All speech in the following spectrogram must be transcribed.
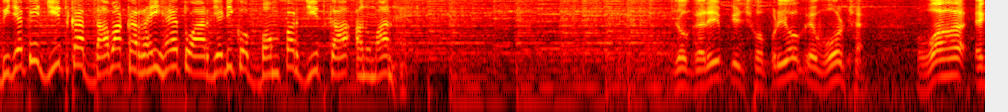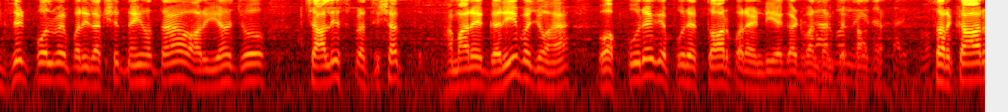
बीजेपी जीत का दावा कर रही है तो आरजेडी को बम्पर जीत का अनुमान है। जो गरीब की झोपड़ियों के वोट हैं वह एग्जिट पोल में परिलक्षित नहीं होता है और यह जो 40 प्रतिशत हमारे गरीब जो हैं वह पूरे के पूरे तौर पर एनडीए गठबंधन के साथ है। सरकार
